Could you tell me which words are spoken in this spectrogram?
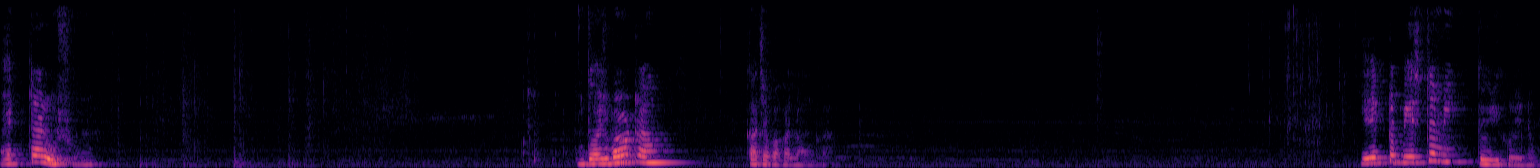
একটা রসুন, দশ বারোটা কাঁচা পাকা লঙ্কা, এর একটা পেস্ট আমি তৈরি করে নেব।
